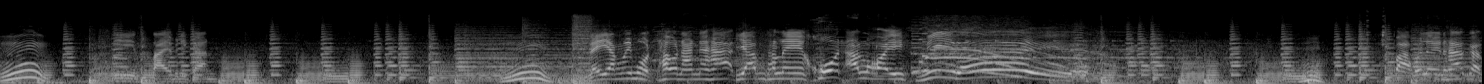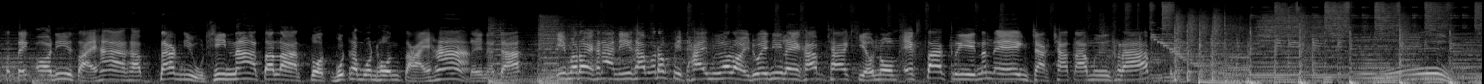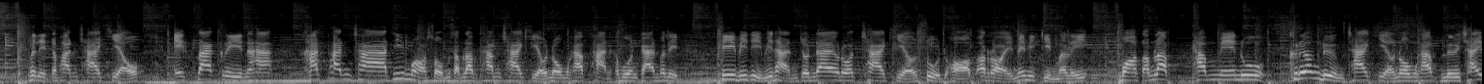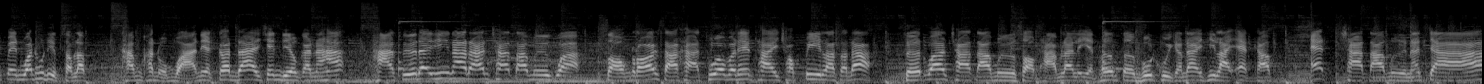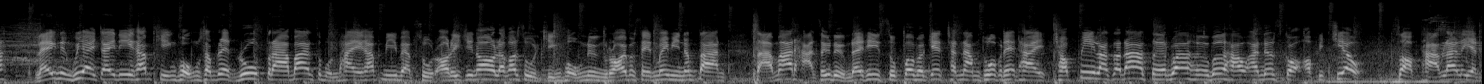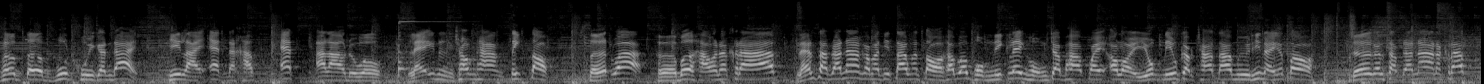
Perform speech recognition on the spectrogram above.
อืมนี่สไตล์อเมริกัน และยังไม่หมดเท่านั้นนะฮะยำทะเลโคตรอร่อยนี่เลยอืมฝากไว้เลยนะฮะกับสเต็กออดี้สาย 5 ครับ ตั้งอยู่ที่หน้าตลาดสดพุทธมณฑลสาย 5 เลยนะจ๊ะอิ่มอร่อยขนาดนี้ครับก็ต้องปิดท้ายมื้ออร่อยด้วยนี่เลยครับ ชาเขียวนมเอ็กซ์ตร้ากรีนนั่นเองจากชาตามือครับอืมผลิตภัณฑ์ชาเขียวเอ็กซ์ต a ากรีนนะฮะ คัดพันธุ์ชาที่เหมาะสมสำหรับทำชาเขียวนมครับ ผ่านกระบวนการผลิตที่พิถีพิถันจนได้รสชาเขียวสูตรหอมอร่อยไม่มีกลิ่นมะลิ เหมาะสำหรับทำเมนูเครื่องดื่มชาเขียวนมครับ หรือใช้เป็นวัตถุดิบสำหรับทำขนมหวานเนี่ยก็ได้เช่นเดียวกันนะฮะ หาซื้อได้ที่หน้าร้านชาตามือกว่า 200 สาขาทั่วประเทศไทยช้อปปี้ลาซาด้าเซิร์ชว่าชาตามือสอบถามรายละเอียดเพิ่มเติมพูดคุยกันได้ที่ไลน์แอดครับแอดชาตามือนะจ๊ะ และอีกหนึ่งผู้ใหญ่ใจดีครับ ขิงผงสำเร็จรูปตราบ้านสมุนไพรครับ มีแบบสูตรออริจินอลแล้วก็สูตรขิงผง 100%ไม่มีน้ำตาล สามารถหาซื้อดื่มได้ที่ซุปเปอร์มาร์เก็ตชั้นนำทั่วประเทศไทยช้อปปี้ลาซาด้าเซิร์ชว่า Herbal House Underscore Official สอบถามรายละเอียดเพิ่มเติมพูดคุยกันได้ที่ไลน์แอดนะครับแอด around the world และอีกหนึ่งช่องทาง TikTok เซิร์ชว่า Herbal House นะครับ และสัปดาห์หน้ากลับมาติดตามกันต่อครับว่าผมนิกเล่งหงจะพาไปอร่อยยกนิ้วกับชาตามือที่ไหนกันต่อ เจอกันสัปดาห์หน้านะครับ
